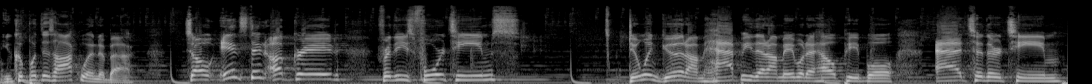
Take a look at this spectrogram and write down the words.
You could put this Aqua in the back. So instant upgrade for these four teams. Doing good. I'm happy that I'm able to help people add to their team.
